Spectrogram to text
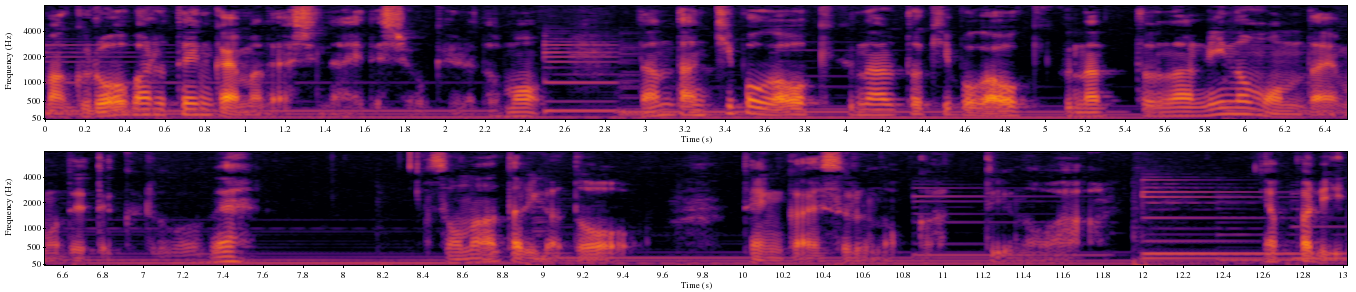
まあ、グローバル展開まではしないでしょうけれどもだんだん規模が大きくなると規模が大きくなったなりの問題も出てくるので、そのあたりがどう展開するのかっていうのは、やっぱり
